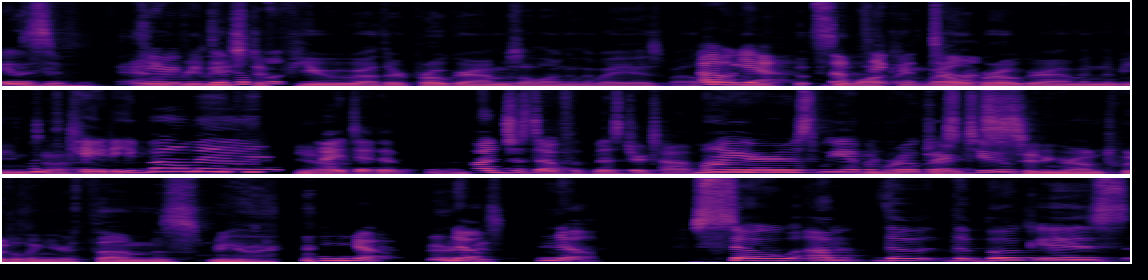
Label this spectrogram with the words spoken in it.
It was very and released difficult. a few other programs along the way as well. Oh yeah, the, the Walking Well Tom, program in the meantime. With Katy Bowman. Yeah. I did a bunch of stuff with Mr. Tom Myers. We have you a program too. Sitting around twiddling your thumbs. You no, no, busy. no. So um, the the book is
